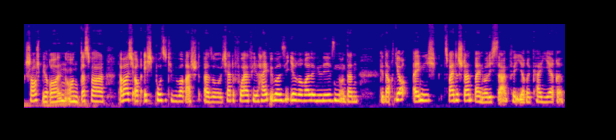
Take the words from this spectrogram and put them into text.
Schauspielrollen und das war, da war ich auch echt positiv überrascht. Also ich hatte vorher viel Hype über sie, ihre Rolle gelesen und dann gedacht, ja, eigentlich zweites Standbein, würde ich sagen, für ihre Karriere.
